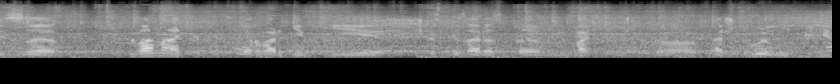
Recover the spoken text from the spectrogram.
із е, 12 форвардів і 6 зараз е, ми бачимо, що перше вилучення.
